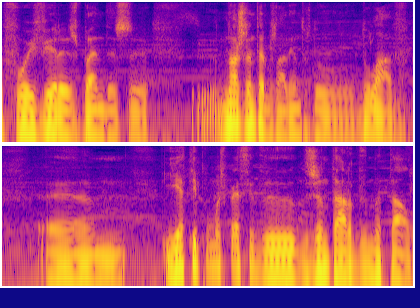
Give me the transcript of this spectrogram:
foi ver as bandas. eh, nós jantamos lá dentro do, do Lave. Um, e é tipo uma espécie de, de jantar de Natal,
